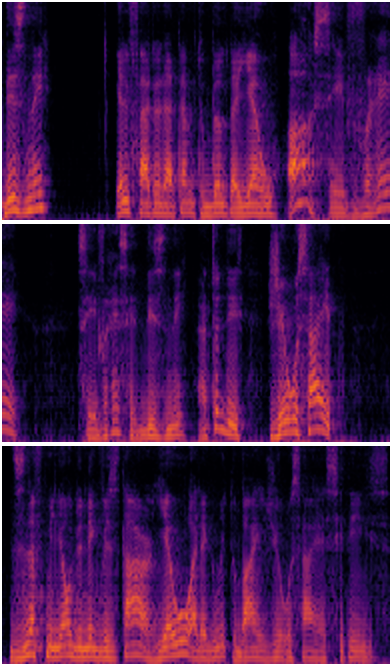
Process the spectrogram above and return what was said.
Disney, il fallait attempt to build a Yahoo. Ah, c'est vrai! C'est vrai, c'est Disney. Hein, tout des GeoSite, 19 millions d'uniques visiteurs. Yahoo had agreed to buy GeoSite Cities.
